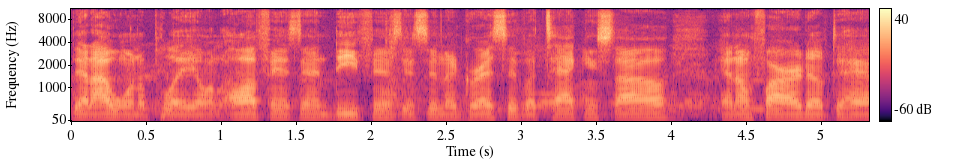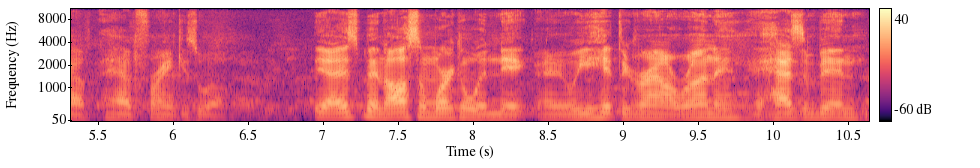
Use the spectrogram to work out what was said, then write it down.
that I want to play on offense and defense. It's an aggressive attacking style, and I'm fired up to have have Frank as well. Yeah, it's been awesome working with Nick. I mean, we hit the ground running. It hasn't been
